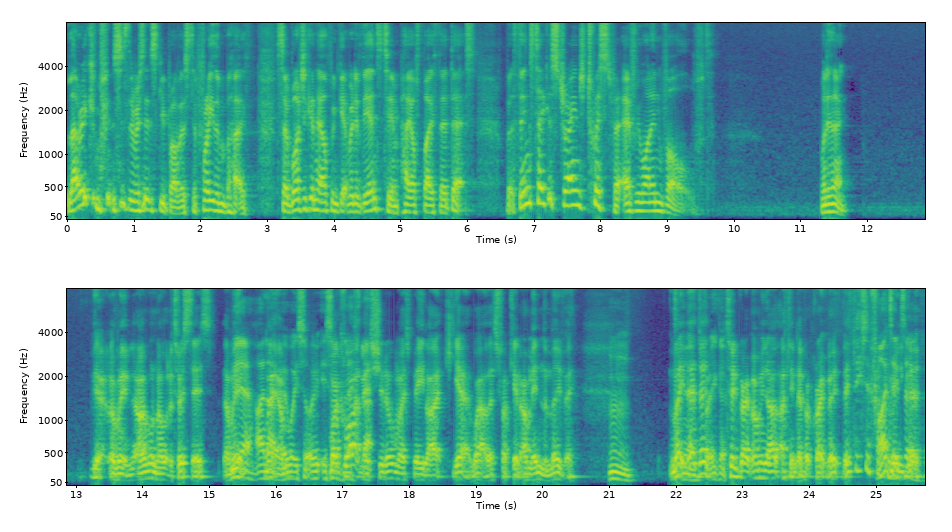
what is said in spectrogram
Larry convinces the Rosinski brothers to free them both, so Roger can help him get rid of the entity and pay off both their debts. But things take a strange twist for everyone involved. What do you think? Yeah, I mean, I to know what the twist is. I mean, Yeah, I know. mate, I'm- It was sort of- it's my quietness should almost be like, yeah, wow, that's fucking. I'm in the movie. Mate, Hmm. Yeah, they're, they're good. two great. I mean, I, I think they're both great movies. These- are I fucking did really too.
